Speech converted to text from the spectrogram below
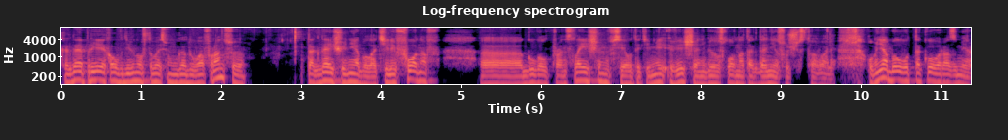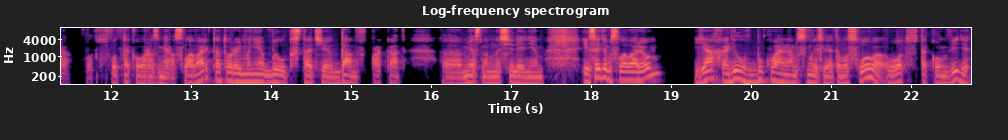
когда я приехал в 98 году во Францию, тогда еще не было телефонов, э, Google Translation, все вот эти вещи, они, безусловно, тогда не существовали. У меня был вот такого размера, вот, вот такого размера словарь, который мне был, кстати, дан в прокат э, местным населением. И с этим словарем я ходил в буквальном смысле этого слова, вот в таком виде,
